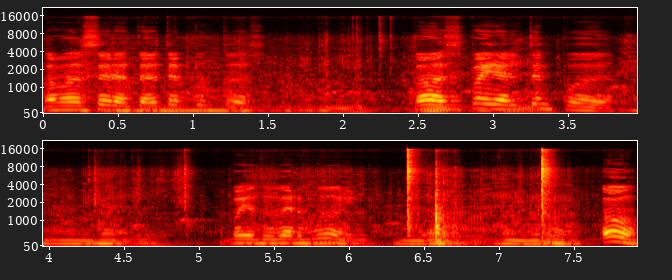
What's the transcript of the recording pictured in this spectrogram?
Vamos a hacer hasta los 3 puntos. Vamos, Spiral, el tempo. Vamos a dar. Voy a tu Dark Bull. Vamos a dar. Vamos a dar. Oh,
